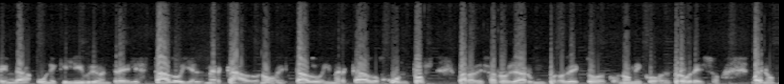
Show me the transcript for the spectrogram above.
tenga un equilibrio entre el Estado y el mercado mercado, ¿no? Estado y mercado juntos para desarrollar un proyecto económico de progreso. Bueno,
